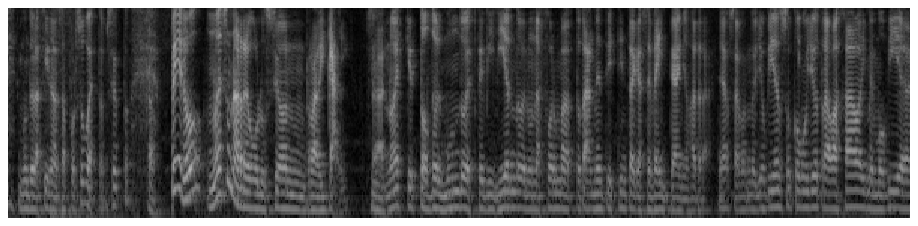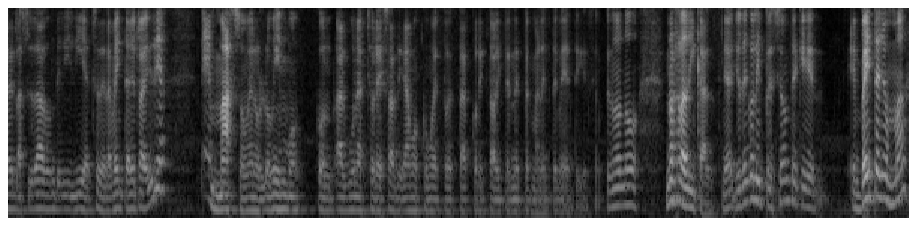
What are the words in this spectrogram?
el mundo de las finanzas, por supuesto, ¿no es cierto? Claro. Pero no es una revolución radical. O sea, Mm. no es que todo el mundo esté viviendo en una forma totalmente distinta que hace 20 años atrás. ¿ya? O sea, cuando yo pienso cómo yo trabajaba y me movía en la ciudad donde vivía, etcétera, 20 años atrás hoy día, es más o menos lo mismo con algunas chorezas, digamos, como esto de estar conectado a Internet permanentemente. Pero no, no, no es radical. ¿ya? Yo tengo la impresión de que en 20 años más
